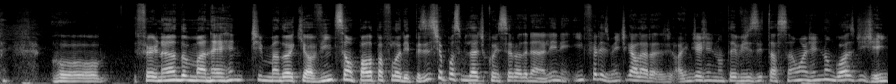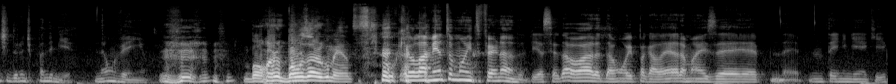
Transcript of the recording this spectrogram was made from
o... Fernando Manente mandou aqui, ó, vim de São Paulo para Floripa. Existe a possibilidade de conhecer o Adrenaline? Infelizmente, galera, além de a gente não teve visitação, a gente não gosta de gente durante a pandemia. Não venham. Bom, bons argumentos. O que eu lamento muito, Fernando. Ia ser da hora dar um oi pra galera, mas é, é, não tem ninguém aqui.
